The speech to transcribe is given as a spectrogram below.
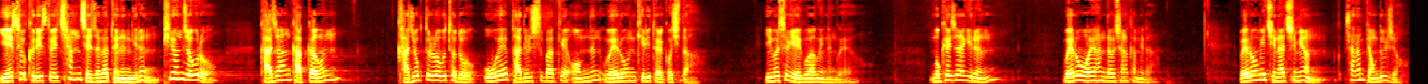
예수 그리스도의 참 제자가 되는 길은 필연적으로 가장 가까운 가족들로부터도 오해받을 수밖에 없는 외로운 길이 될 것이다. 이것을 예고하고 있는 거예요. 목회자의 길은 외로워야 한다고 생각합니다. 외로움이 지나치면 사람 병들죠.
